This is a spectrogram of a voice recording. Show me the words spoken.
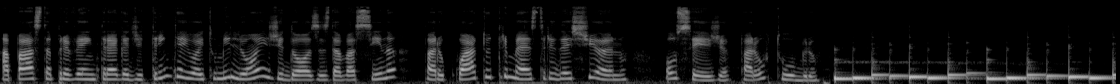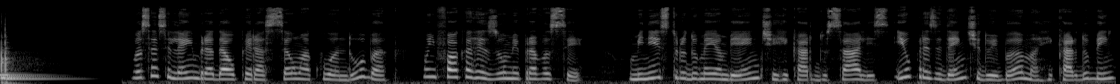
A pasta prevê a entrega de 38 milhões de doses da vacina para o quarto trimestre deste ano, ou seja, para outubro. Você se lembra da Operação Acuanduba? O Enfoca resume para você. O ministro do Meio Ambiente, Ricardo Salles, e o presidente do IBAMA, Ricardo Bin,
